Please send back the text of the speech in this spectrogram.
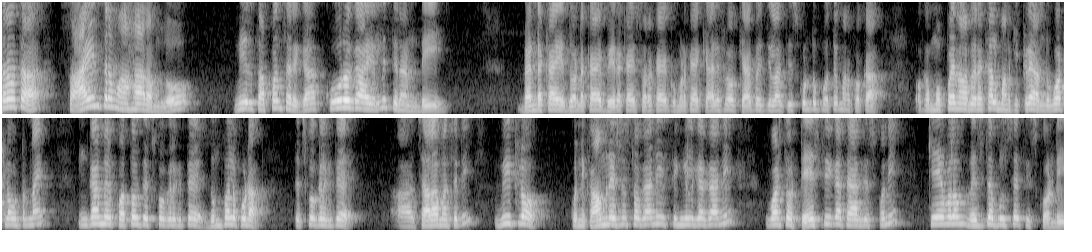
తర్వాత సాయంత్రం ఆహారంలో మీరు తప్పనిసరిగా కూరగాయల్ని తినండి. బెండకాయ దొండకాయ బీరకాయ సొరకాయ గుమ్మడికాయ క్యాలీఫ్లవర్ క్యాబేజ్ ఇలా తీసుకుంటూ పోతే మనకు ఒక ఒక ముప్పై నలభై రకాలు మనకి ఇక్కడే అందుబాటులో ఉంటున్నాయి. ఇంకా మీరు కొత్తవి తెచ్చుకోగలిగితే దుంపలు కూడా తెచ్చుకోగలిగితే చాలా మంచిది. వీటిలో కొన్ని కాంబినేషన్స్తో కానీ సింగిల్గా కానీ వాటితో టేస్టీగా తయారు చేసుకొని కేవలం వెజిటబుల్సే తీసుకోండి.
